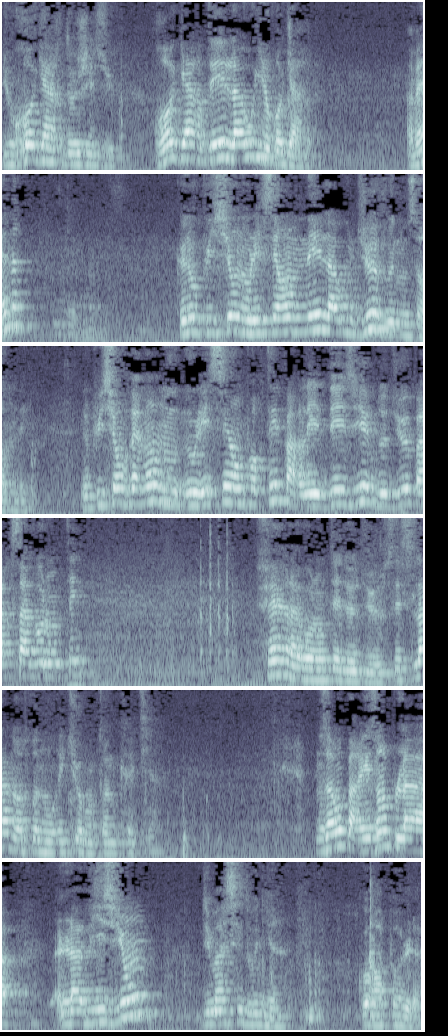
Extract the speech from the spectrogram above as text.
du regard de Jésus. Regarder là où il regarde. Amen. Que nous puissions nous laisser emmener là où Dieu veut nous emmener nous puissions vraiment nous, laisser emporter par les désirs de Dieu, par sa volonté. Faire la volonté de Dieu, c'est cela notre nourriture en tant que chrétien. Nous avons par exemple la, vision du Macédonien qu'aura Paul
